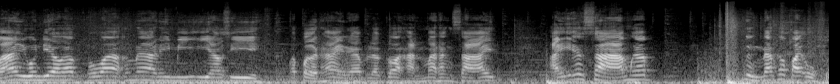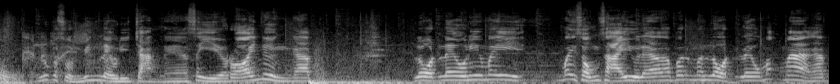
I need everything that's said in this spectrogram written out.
มาอยู่คนเดียวครับ เพราะว่าข้างหน้านี่มี ELC มาเปิดให้นะครับ แล้วก็หันมาทางซ้าย IS3 ครับ หนึ่งนัดเข้าไปโอ้โหลูกกระสุนวิ่งเร็วดีจังนะ401 ครับ โหลดเร็วนี่ไม่ไม่สงสัยอยู่แล้วครับเพราะมันโหลดเร็วมากๆครับ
